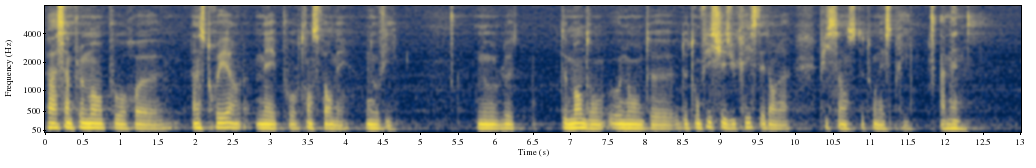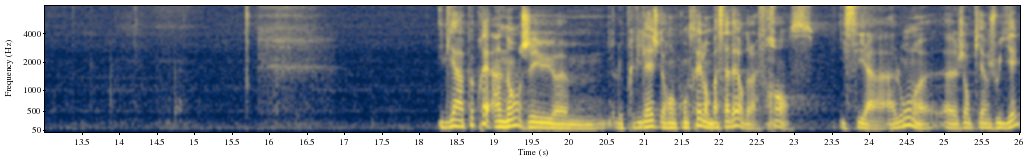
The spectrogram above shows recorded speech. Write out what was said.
pas simplement pour euh, instruire, mais pour transformer nos vies. Nous le demandons au nom de, ton Fils Jésus-Christ et dans la puissance de ton Esprit. Amen. Il y a à peu près un an, j'ai eu euh, le privilège de rencontrer l'ambassadeur de la France, ici à, Londres, euh, Jean-Pierre Jouillet,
